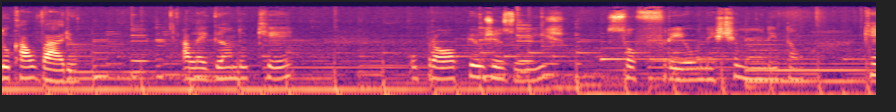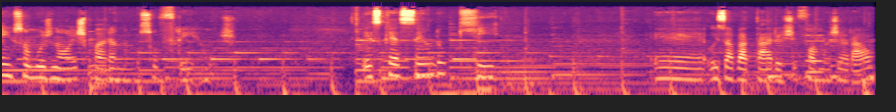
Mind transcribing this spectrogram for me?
do Calvário, alegando que o próprio Jesus sofreu neste mundo, então quem somos nós para não sofrermos? Esquecendo que é, os avatares, de forma geral,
